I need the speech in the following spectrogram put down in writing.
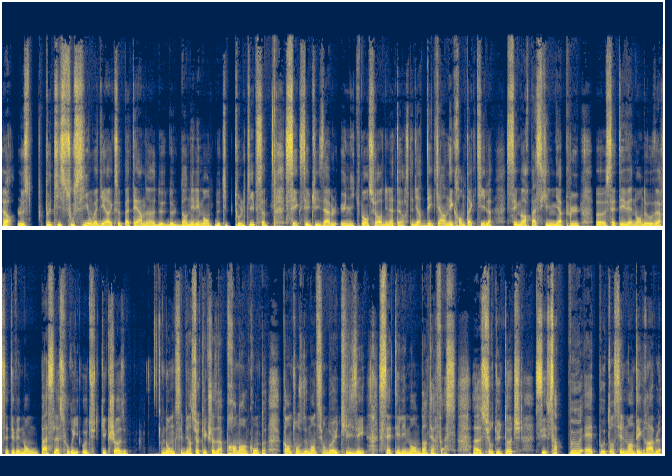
Alors, le petit souci, on va dire, avec ce pattern d'un élément de type tooltips, c'est que c'est utilisable uniquement sur ordinateur. C'est-à-dire, dès qu'il y a un écran tactile, c'est mort parce qu'il n'y a plus euh, cet événement de hover, cet événement où on passe la souris au-dessus de quelque chose. Donc c'est bien sûr quelque chose à prendre en compte quand on se demande si on doit utiliser cet élément d'interface. Euh, sur du touch, c'est ça peut être potentiellement intégrable.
